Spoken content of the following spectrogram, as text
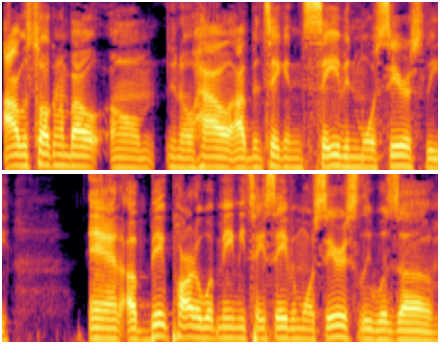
I was talking about um, you know, how I've been taking saving more seriously. And a big part of what made me take saving more seriously was uh,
